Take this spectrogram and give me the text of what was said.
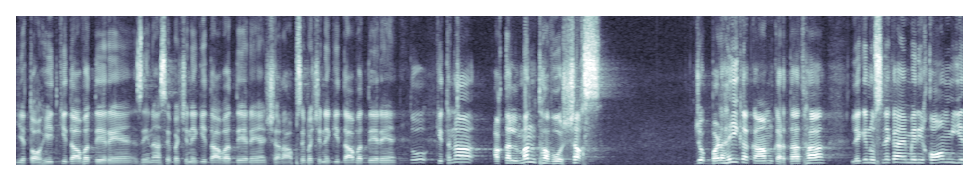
ये तोहहीद की दावत दे रहे हैं जीना से बचने की दावत दे रहे हैं शराब से बचने की दावत दे रहे हैं। तो कितना अक्लमंद था वो शख्स जो बढ़ई का काम करता था लेकिन उसने कहा है मेरी कौम, ये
